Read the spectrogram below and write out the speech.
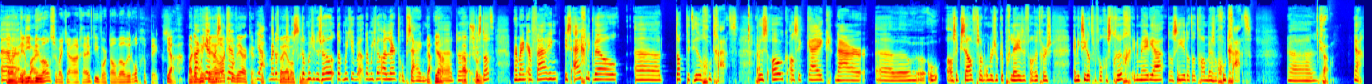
heel Eh, Maar die nuance wat je aangeeft, die wordt dan wel weer opgepikt. Ja, maar daar Maar- moet je ja, heel hard ja, voor werken. Ja, maar dat moet, je dus, wel dat moet je dus wel, dat moet je wel, daar moet je wel alert op zijn. Ja. Ja, Eh, de- absoluut. dus dat. Maar mijn ervaring is eigenlijk wel eh, dat dit heel goed gaat. Ja. Dus ook als ik kijk naar eh, hoe, als ik zelf zo'n onderzoek heb gelezen van Rutgers en ik zie dat vervolgens terug in de media, dan zie je dat dat gewoon best wel goed gaat. Eh, Ja. ja.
